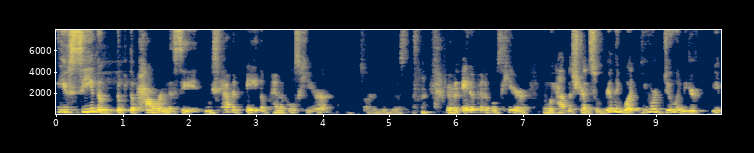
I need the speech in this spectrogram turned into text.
You see the, the, the power in the See, we have an eight of pentacles here sorry to move this. we have an eight of pentacles here and we have the strength. So really what you are doing, you're, you,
